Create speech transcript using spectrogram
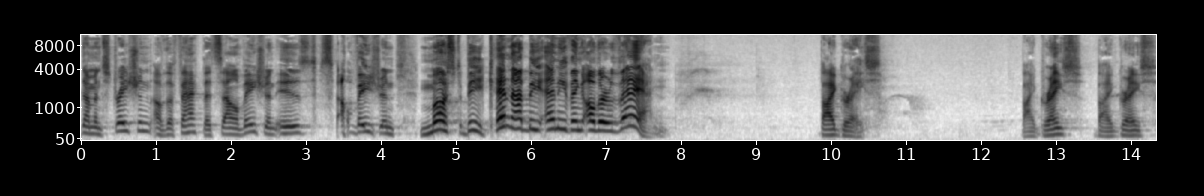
demonstration of the fact that salvation is salvation must be, cannot be anything other than by grace. By grace, by grace,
